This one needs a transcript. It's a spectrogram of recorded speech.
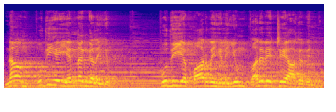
நாம் புதிய எண்ணங்களையும் புதிய பார்வைகளையும் வரவேற்றே ஆக வேண்டும்.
